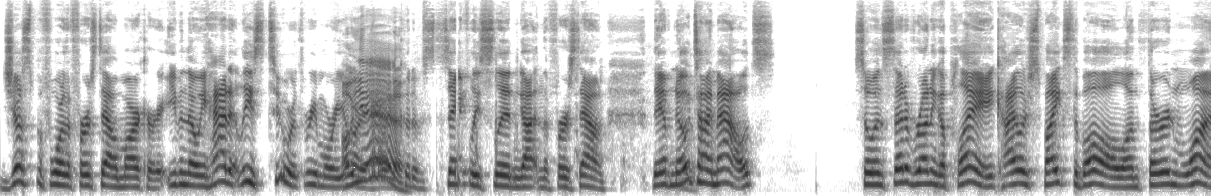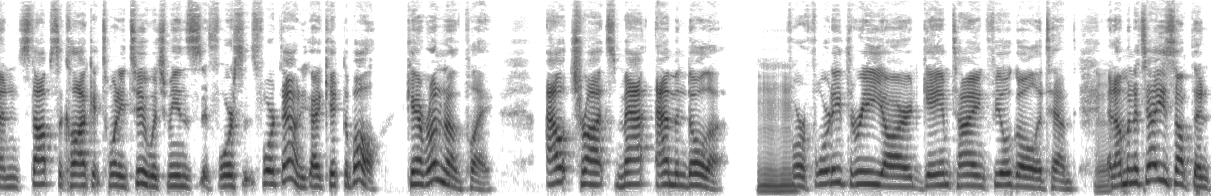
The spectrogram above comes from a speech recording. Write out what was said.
just before the first down marker, even though he had at least two or three more yards. where yeah. He could have safely slid and gotten the first down. They have no timeouts. So instead of running a play, Kyler spikes the ball on third and one, stops the clock at 22, which means it forces fourth down. You got to kick the ball. You can't run another play. Out trots Matt Ammendola Mhm. for a 43 yard game tying field goal attempt. And I'm going to tell you something.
